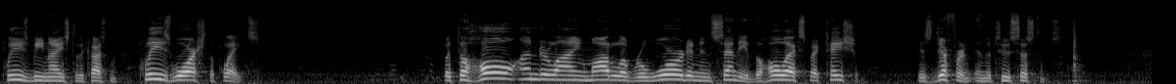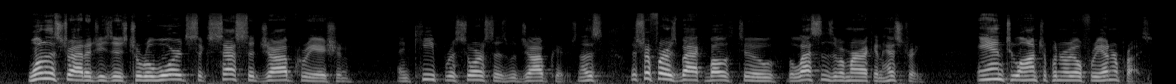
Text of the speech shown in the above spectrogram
Please be nice to the customer. Please wash the plates. But the whole underlying model of reward and incentive, the whole expectation, is different in the two systems. One of the strategies is to reward success at job creation and keep resources with job creators. Now this, this refers back both to the lessons of American history and to entrepreneurial free enterprise.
